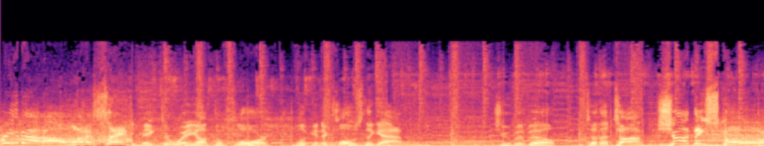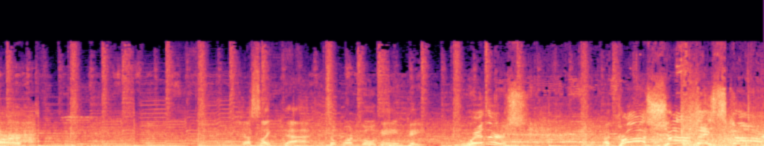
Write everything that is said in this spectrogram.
Rebound. Oh, what a save. Make their way up the floor, looking to close the gap. Jubenville to the top. Shot. They score. Just like that, it's a one-goal game, Pete. Withers across shot. They score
